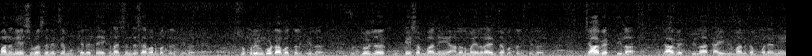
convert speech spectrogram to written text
माननीय शिवसेनेचे मुख्य नेते एकनाथ शिंदे साहेबांबद्दल केलं सुप्रीम कोर्टाबद्दल केलं उद्योजक मुकेश अंबानी आनंद महिंद्रा यांच्याबद्दल केलं ज्या व्यक्तीला ज्या व्यक्तीला काही विमान कंपन्यांनी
